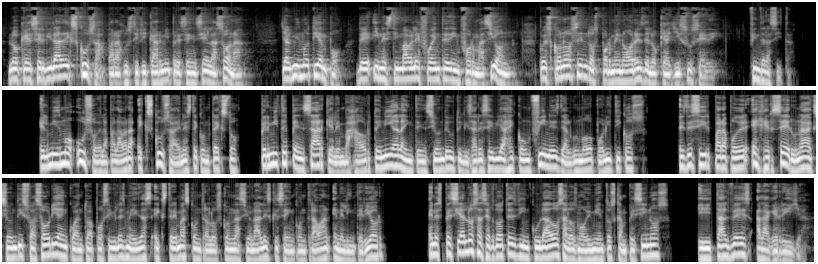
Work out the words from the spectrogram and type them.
lo que servirá de excusa para justificar mi presencia en la zona y al mismo tiempo de inestimable fuente de información, pues conocen los pormenores de lo que allí sucede. Fin de la cita. El mismo uso de la palabra excusa en este contexto permite pensar que el embajador tenía la intención de utilizar ese viaje con fines de algún modo políticos, es decir, para poder ejercer una acción disuasoria en cuanto a posibles medidas extremas contra los connacionales que se encontraban en el interior, en especial los sacerdotes vinculados a los movimientos campesinos y tal vez a la guerrilla.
